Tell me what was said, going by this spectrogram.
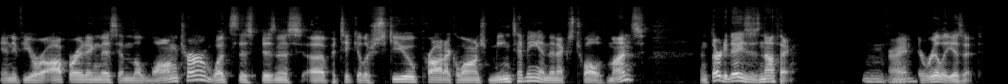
and if you are operating this in the long term, what's this business uh, particular SKU product launch mean to me in the next 12 months? And 30 days is nothing, mm-hmm. right? It really isn't.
